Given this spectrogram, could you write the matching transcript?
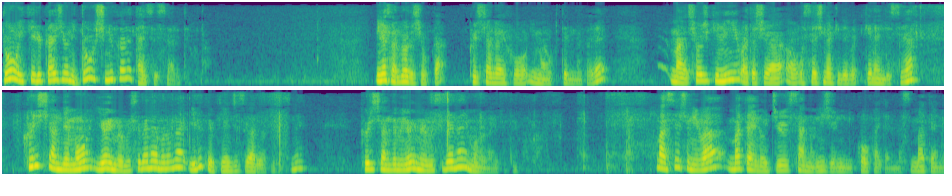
どう生きるか以上にどう死ぬかが大切であるということ。皆さんどうでしょうか？クリスチャンライフを今送っている中で、まあ正直に私はお伝えしなければいけないんですが、クリスチャンでも良い目を結べない者がいるという現実があるわけですね。クリスチャンでも良い目を結べない者がいるということ。まあ聖書には、マタイの13の22にこう書いてあります。マタイの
